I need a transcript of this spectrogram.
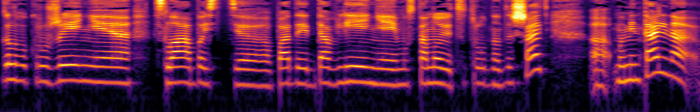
головокружение, слабость, э, падает давление, ему становится трудно дышать, а, моментально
